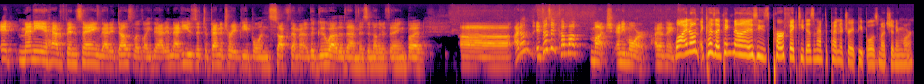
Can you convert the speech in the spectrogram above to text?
It many have been saying that it does look like that, and that he used it to penetrate people and suck them the goo out of them is another thing. But uh, I don't. It doesn't come up much anymore. I don't think. Well, I don't because I think now as he's perfect, he doesn't have to penetrate people as much anymore.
